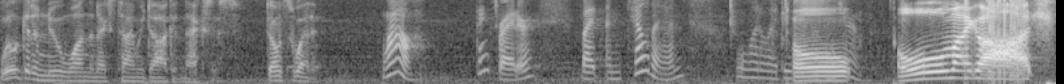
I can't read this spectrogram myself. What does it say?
We'll get a new one the next time we dock at Nexus. Don't sweat it. Wow. Thanks, Ryder. But until then, what do I do Oh, bedroom? Oh my gosh!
